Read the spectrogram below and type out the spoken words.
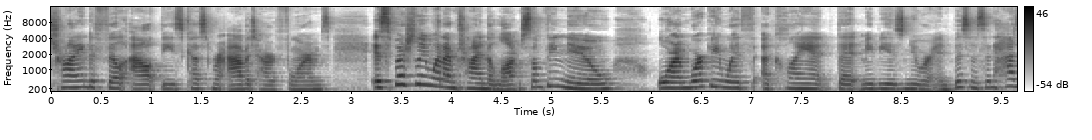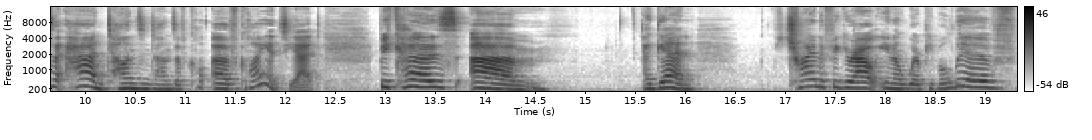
trying to fill out these customer avatar forms, especially when I'm trying to launch something new or I'm working with a client that maybe is newer in business and hasn't had tons and tons of, of clients yet. Because, um, again, trying to figure out, you know, where people live,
